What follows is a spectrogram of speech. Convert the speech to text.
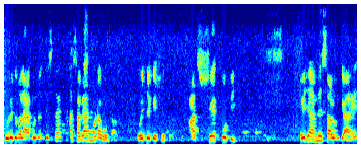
पुढे तुम्हाला अँब्युलन्स दिसत आहेत हा सगळ्यात मोठा घोटाळा. वैद्यकीय क्षेत्र. आठशे कोटी. हे जे आम्ही साळुंके आहेत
